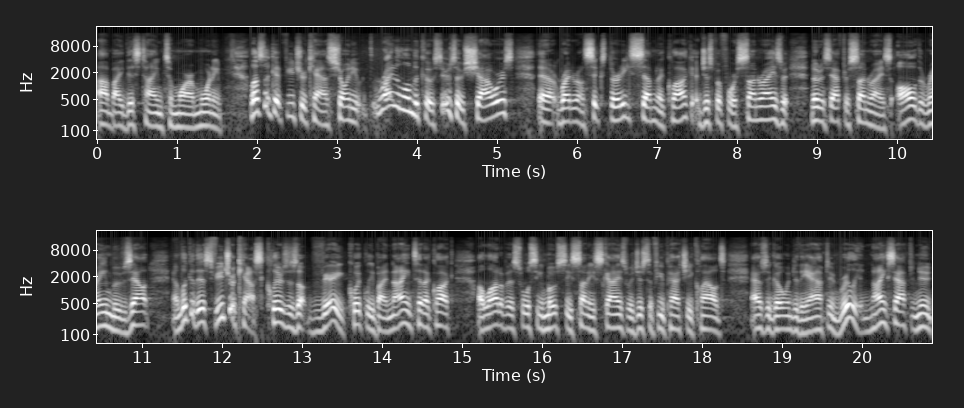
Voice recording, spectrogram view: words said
uh, by this time tomorrow morning. Let's look at futurecast showing you right along the coast. There's those showers uh, right around 6:30, 7 o'clock, just before sunrise. But notice after sunrise, all the rain moves out. And look at this futurecast clears us up very quickly by 9, 10 o'clock. A lot of us will see mostly sunny skies with just a few patchy clouds as we go into the afternoon. Really a nice afternoon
